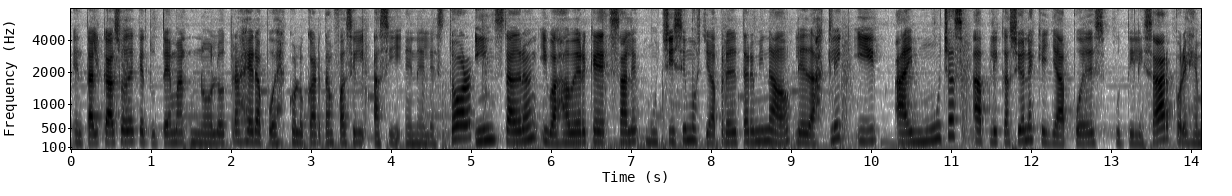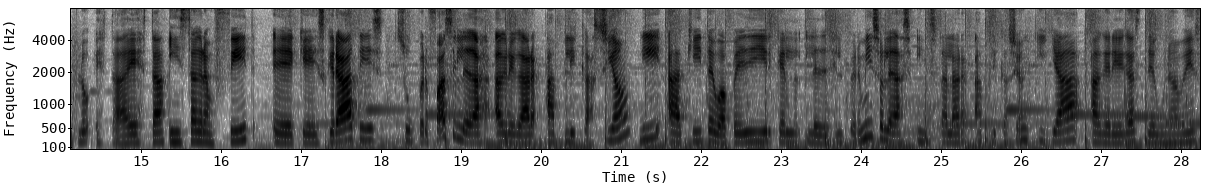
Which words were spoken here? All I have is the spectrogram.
en tal caso de que tu tema no lo trajera, puedes colocar tan fácil así en el store Instagram y vas a ver que sale muchísimos ya predeterminados. Le das clic y hay muchas aplicaciones que ya puedes utilizar. Por ejemplo, está esta Instagram Feed eh, que es gratis, súper fácil, le das agregar aplicación y aquí te va a pedir que le des el permiso, le das instalar aplicación y ya agregas de una vez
